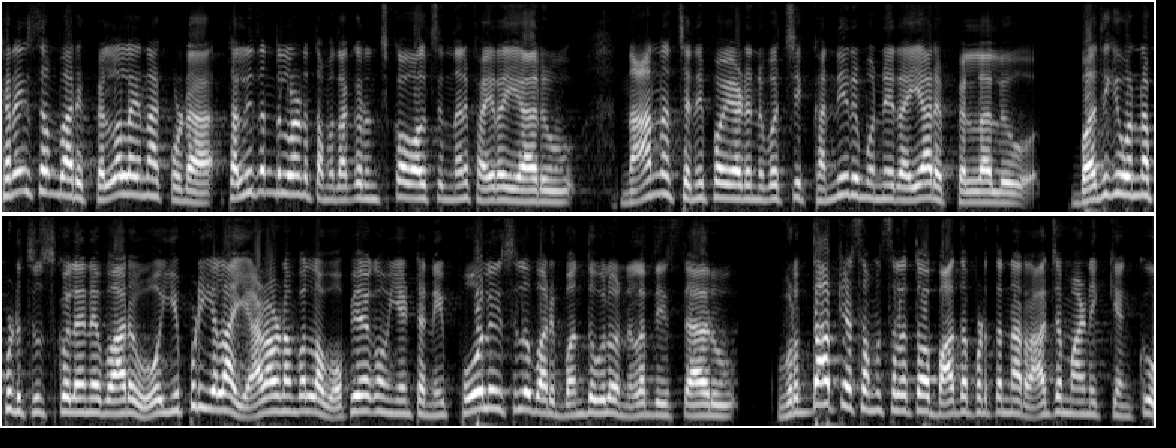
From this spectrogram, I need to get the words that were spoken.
కనీసం వారి పిల్లలైనా కూడా తల్లిదండ్రులను తమ దగ్గర ఉంచుకోవాల్సిందని ఫైర్ అయ్యారు నాన్న చనిపోయాడని వచ్చి కన్నీరు మున్నీరయ్యారు పిల్లలు. బతికి ఉన్నప్పుడు చూసుకోలేని వారు ఇప్పుడు ఇలా ఏడవడం వల్ల ఉపయోగం ఏంటని పోలీసులు వారి బంధువులు నిలదీశారు. వృద్ధాప్య సమస్యలతో బాధపడుతున్న రాజమాణిక్యంకు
